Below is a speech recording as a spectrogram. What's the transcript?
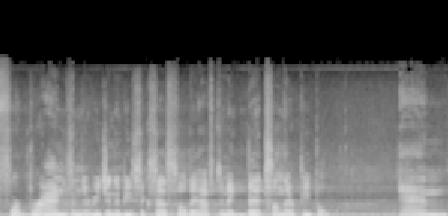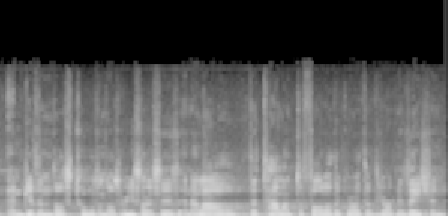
for brands in the region to be successful, they have to make bets on their people and, and give them those tools and those resources and allow the talent to follow the growth of the organization,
